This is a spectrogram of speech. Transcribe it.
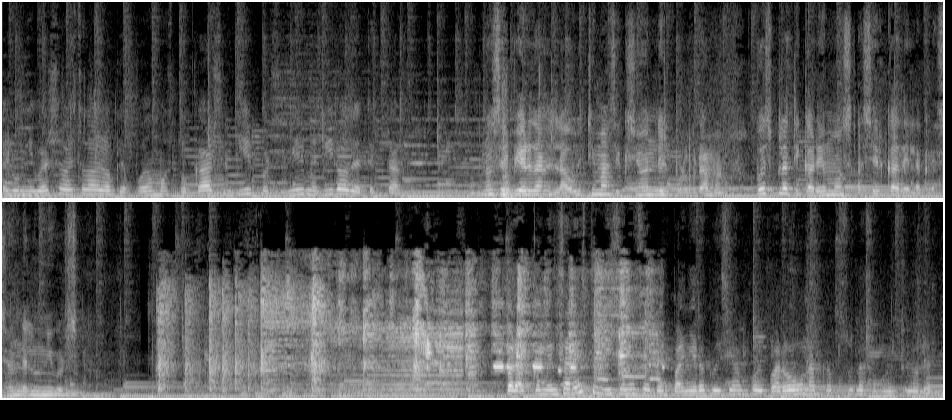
El universo es todo lo que podemos tocar, sentir, percibir, medir o detectar. No se pierdan la última sección del programa, pues platicaremos acerca de la creación del universo. Para comenzar esta edición, nuestro compañero Cristian preparó una cápsula sobre el río Lerma.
